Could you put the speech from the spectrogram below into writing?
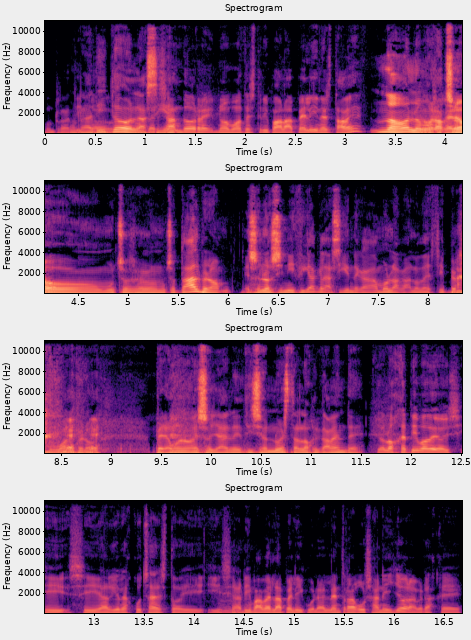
Un ratito, ratito, la re- No hemos destripado la peli en esta vez. No, no Yo hemos hecho mucho, mucho tal, pero eso no significa que la siguiente que hagamos la, lo destripemos, ¿vale? Pero, pero bueno, eso ya es decisión nuestra, lógicamente. Yo el objetivo de hoy, si, si alguien escucha esto y, y se Mm. anima a ver la película y le entra el gusanillo, la verdad es que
